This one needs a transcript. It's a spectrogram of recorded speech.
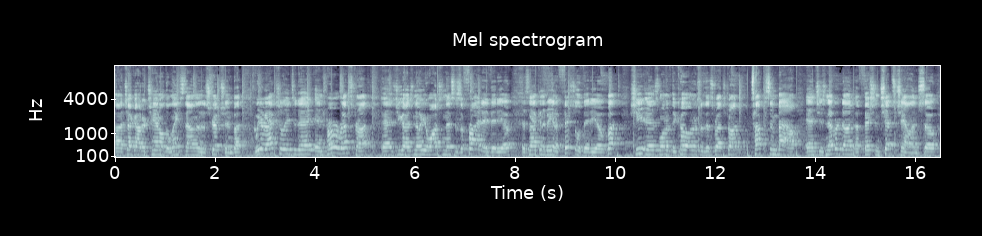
uh, check out her channel. The link's down in the description. But we are actually today in her restaurant. As you guys know, you're watching this as a Friday video. It's not gonna be an official video, but she is one of the co-owners of this restaurant, Tucks and Bao, and she's never done a fish and chips challenge. So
